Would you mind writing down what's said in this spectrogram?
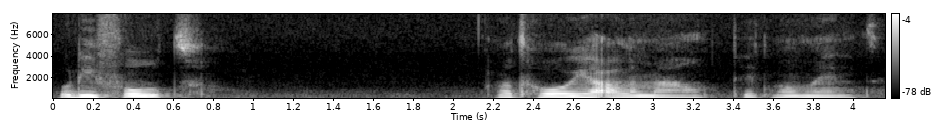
hoe die voelt. Wat hoor je allemaal dit moment?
